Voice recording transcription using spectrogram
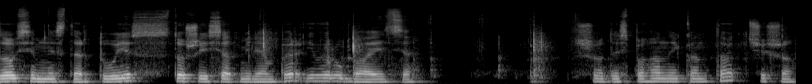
Зовсім не стартує. 160 мА і вирубається. Що, десь поганий контакт чи що?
